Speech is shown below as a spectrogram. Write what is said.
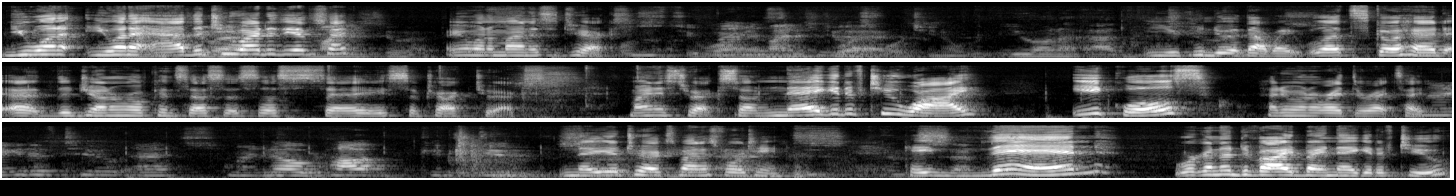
You want to you want to add the 2y to the other side? Minus 2x. Or you want to minus the 2x? Plus two y Minus minus two plus x. fourteen over. You want to add. the You can do it that way. Let's go ahead at the general consensus. Let's say subtract 2x. Minus 2x. So negative 2y equals, how do you want to write the right side? Negative two x minus. No, 14. pop. Could you do? 2x you minus add 14. Okay, then we're going to divide by negative 2.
